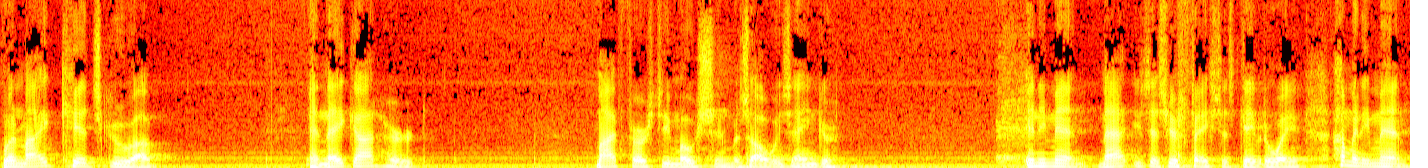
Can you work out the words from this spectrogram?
When my kids grew up and they got hurt, my first emotion was always anger. Any men? Matt, you just, your face just gave it away. How many men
